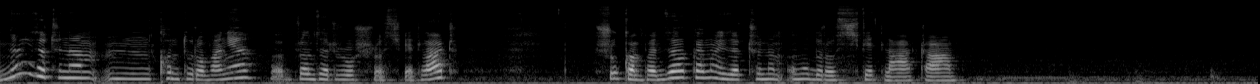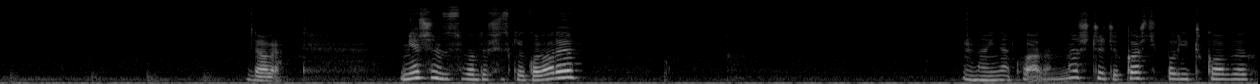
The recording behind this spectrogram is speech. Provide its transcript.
no i zaczynam mm, konturowanie. Bronzer róż rozświetlacz. Szukam pędzelka, no i zaczynam od rozświetlacza. Dobra. Mieszam ze sobą te wszystkie kolory. No i nakładam na szczycie kości policzkowych,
